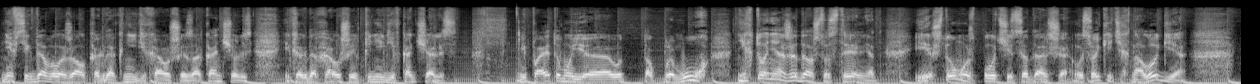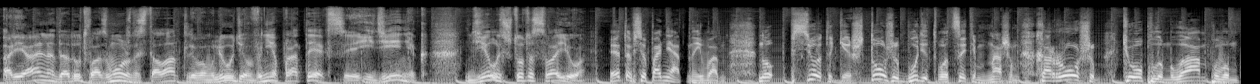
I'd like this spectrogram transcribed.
мне всегда было жалко, когда книги хорошие заканчивались и когда хорошие книги вкончались. И поэтому я вот так прям ух, никто не ожидал, что стрельнет. И что может получиться дальше? Высокие технологии реально дадут возможность талантливым людям вне протекции и денег делать что-то свое. Это все понятно, Иван. Но все-таки что же будет вот с этим нашим хорошим, теплым, ламповым,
